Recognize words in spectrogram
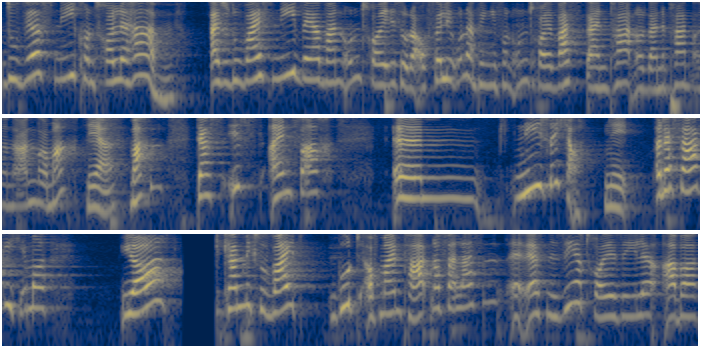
du wirst nie Kontrolle haben. Also du weißt nie, wer wann untreu ist oder auch völlig unabhängig von Untreue, was dein Partner oder deine Partnerin andere macht. Ja. Machen. Das ist einfach ähm, nie sicher. Nee. Und das sage ich immer, ja, ich kann mich so weit gut auf meinen Partner verlassen. Äh, Er ist eine sehr treue Seele, aber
